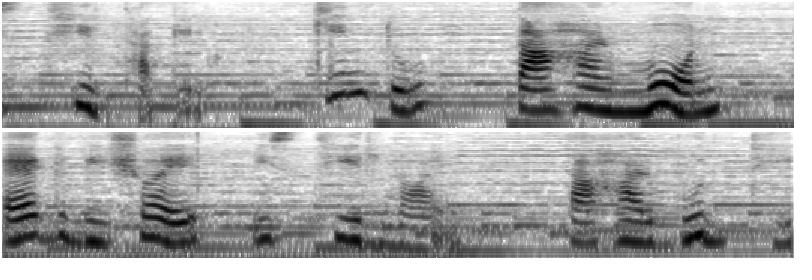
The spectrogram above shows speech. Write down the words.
স্থির থাকে, কিন্তু তাহার মন এক বিষয়ে স্থির নয়। তাহার বুদ্ধি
